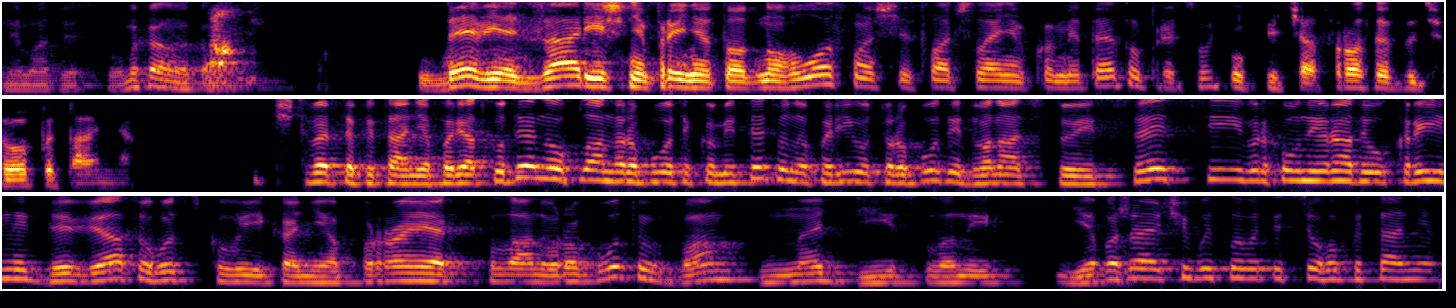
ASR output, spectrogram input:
Нема зв'язку. Михайло Миколаївич. Дев'ять за. Рішення прийнято одноголосно з числа членів комітету, присутніх під час розгляду цього питання. Четверте питання порядку денного. План роботи комітету на період роботи 12-ї сесії Верховної Ради України 9-го скликання. Проект плану роботи вам надісланий. Є бажаючі висловити з цього питання?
